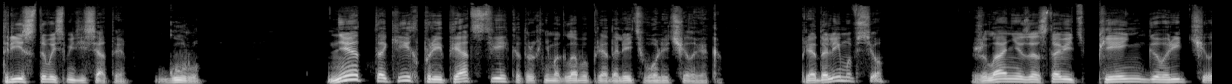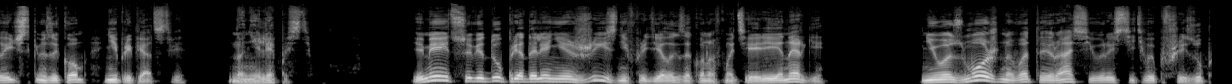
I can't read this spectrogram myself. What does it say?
380. -е. Гуру. Нет таких препятствий, которых не могла бы преодолеть воля человека. Преодолимо все. Желание заставить пень говорить человеческим языком не препятствие, но нелепость. Имеется в виду преодоление жизни в пределах законов материи и энергии. Невозможно в этой расе вырастить выпавший зуб.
